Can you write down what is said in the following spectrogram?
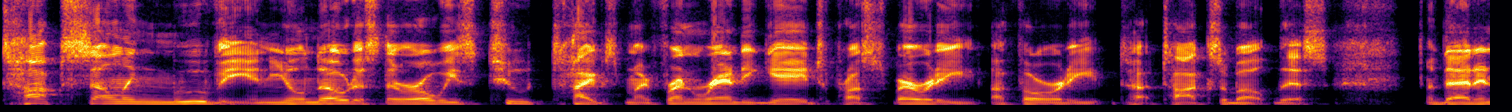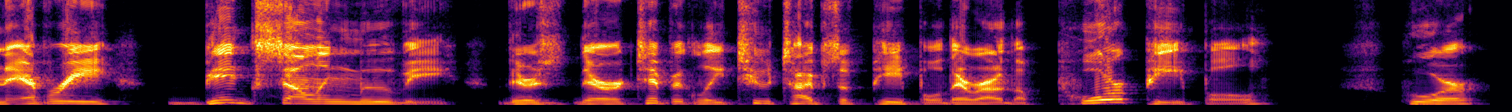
top selling movie and you'll notice there are always two types my friend randy gage prosperity authority t- talks about this that in every big selling movie there's there are typically two types of people. There are the poor people who are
